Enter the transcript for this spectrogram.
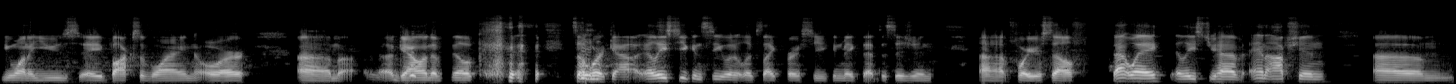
you want to use a box of wine or um, a gallon of milk to work out. At least you can see what it looks like first, so you can make that decision uh, for yourself. That way, at least you have an option. Um,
